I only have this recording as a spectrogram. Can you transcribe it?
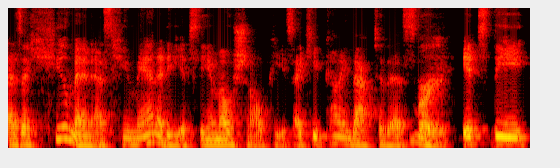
as a human, as humanity, it's the emotional piece. I keep coming back to this. Right. It's the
